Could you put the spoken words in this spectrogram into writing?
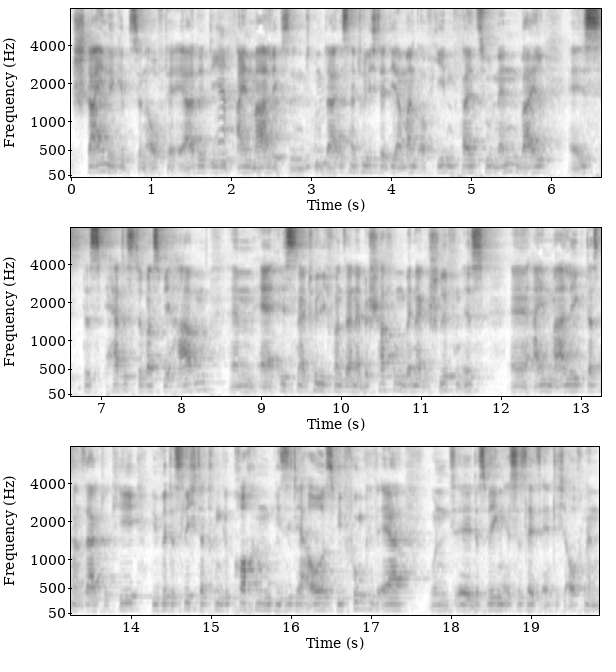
Steine gibt es denn auf der Erde, die Ja. einmalig sind. Und da ist natürlich der Diamant auf jeden Fall zu nennen, weil er ist das härteste, was wir haben. Ähm, er ist natürlich von seiner Beschaffung, wenn er geschliffen ist, äh, einmalig, dass man sagt, okay, wie wird das Licht da drin gebrochen, wie sieht er aus, wie funkelt er und äh, deswegen ist es letztendlich auch ein,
